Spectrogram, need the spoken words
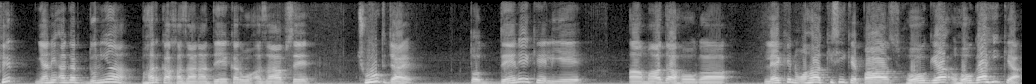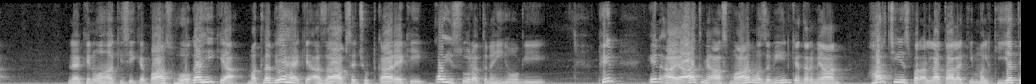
پھر یعنی اگر دنیا بھر کا خزانہ دے کر وہ عذاب سے چھوٹ جائے تو دینے کے لیے آمادہ ہوگا، لیکن وہاں کسی کے پاس ہو گیا ہوگا ہی کیا؟ لیکن وہاں کسی کے پاس ہوگا ہی کیا؟ مطلب یہ ہے کہ عذاب سے چھٹکارے کی کوئی صورت نہیں ہوگی۔ پھر ان آیات میں آسمان و زمین کے درمیان ہر چیز پر اللہ تعالیٰ کی ملکیت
